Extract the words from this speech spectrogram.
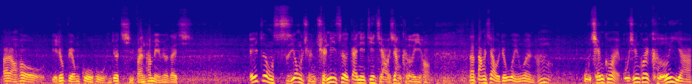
啊，然后也就不用过户，你就骑，反正他们也没有在骑。哎，这种使用权权利车的概念听起来好像可以哈。那当下我就问一问啊，五千块，五千块可以啊，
